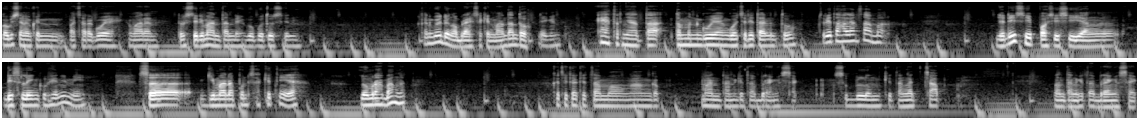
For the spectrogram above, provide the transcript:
Gue bisa nyelingkuhin pacar gue kemarin. Terus jadi mantan deh gue putusin. Kan gue udah ngebrengsekin mantan tuh ya kan? Eh ternyata temen gue yang gue ceritain itu cerita hal yang sama. Jadi si posisi yang diselingkuhin ini segimana pun sakitnya ya lumrah banget. Ketika kita mau nganggap mantan kita brengsek sebelum kita ngecap mantan kita brengsek.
